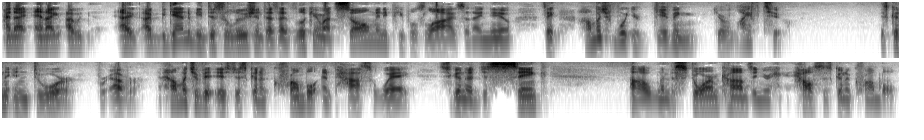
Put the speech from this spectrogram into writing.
And I, and I, I I, began to be disillusioned as I was looking around so many people's lives that I knew. Say, how much of what you're giving your life to is going to endure forever? And how much of it is just going to crumble and pass away? It's going to just sink uh, when the storm comes and your house is going to crumble.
